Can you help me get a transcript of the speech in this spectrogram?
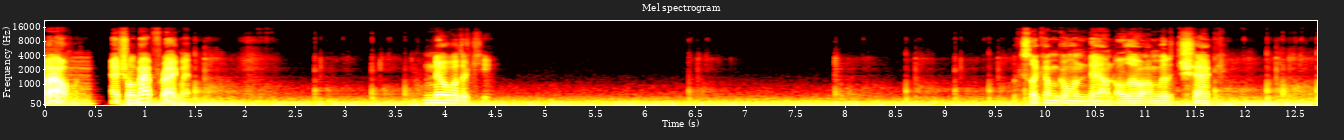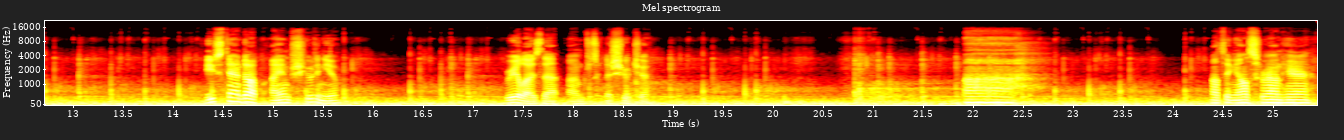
Wow. Actual map fragment. No other key. Looks like I'm going down, although I'm going to check. You stand up. I am shooting you. Realize that. I'm just to shoot you. Uh, nothing else around here.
